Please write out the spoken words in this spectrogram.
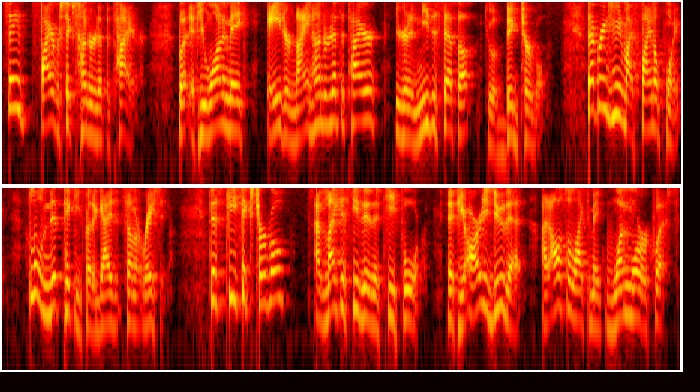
say five or 600 at the tire. But if you want to make eight or 900 at the tire, you're going to need to step up to a big turbo. That brings me to my final point, a little nitpicky for the guys at Summit Racing. This T6 turbo, I'd like to see it in a T4. And if you already do that, I'd also like to make one more request.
